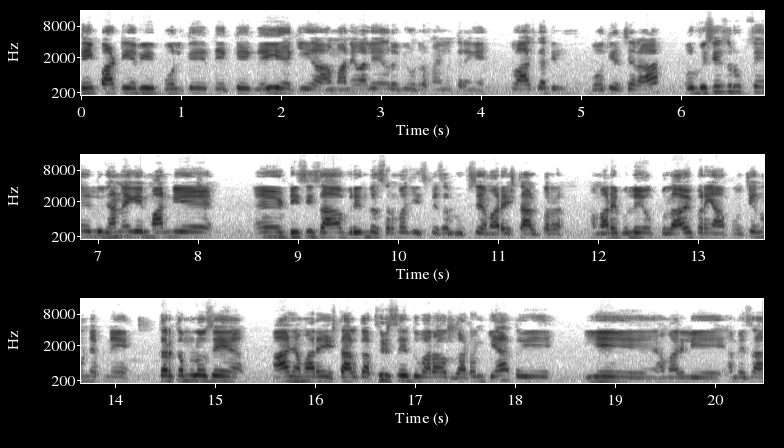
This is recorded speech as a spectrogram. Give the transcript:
कई पार्टी अभी बोल के, देख के गई है कि हम आने वाले हैं और अभी ऑर्डर फाइनल करेंगे। तो आज का दिन बहुत ही अच्छा रहा। और विशेष रूप से लुधियाना के माननीय डीसी साहब, वीरेंद्र शर्मा जी स्पेशल रूप से हमारे स्टॉल पर, हमारे बुले, बुलावे पर यहाँ पहुँचे। उन्होंने अपने कर कमलों से आज हमारे स्टॉल का फिर से दोबारा उद्घाटन किया। तो ये ये हमारे लिए हमेशा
